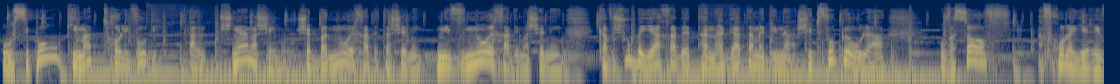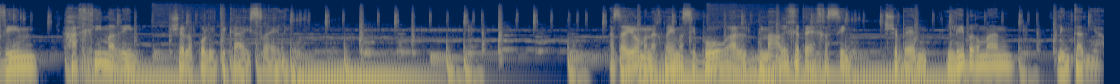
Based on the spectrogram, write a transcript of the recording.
הוא סיפור כמעט הוליוודי על שני אנשים שבנו אחד את השני, נבנו אחד עם השני, כבשו ביחד את הנהגת המדינה, שיתפו פעולה, ובסוף הפכו ליריבים הכי מרים של הפוליטיקה הישראלית. אז היום אנחנו עם הסיפור על מערכת היחסים שבין ליברמן לנתניהו.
